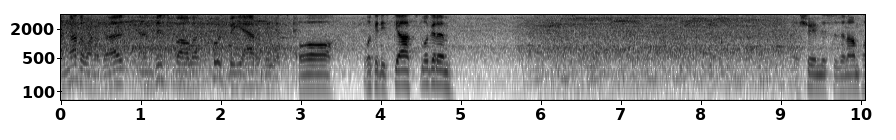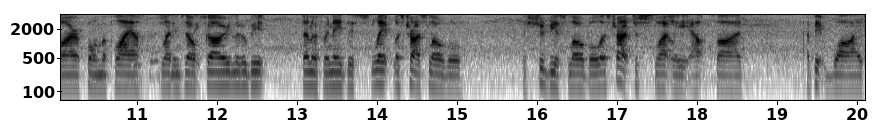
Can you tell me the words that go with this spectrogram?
Another one of those, and this bowler could be out of the attack. Oh, look at his guts. Look at him. I assume this is an umpire, a former player. Let himself go a little bit. Don't know if we need this slip. Let's try a slower ball. There should be a slower ball. Let's try it just slightly outside. A bit wide.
